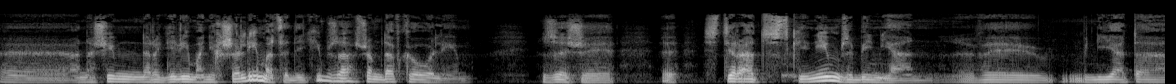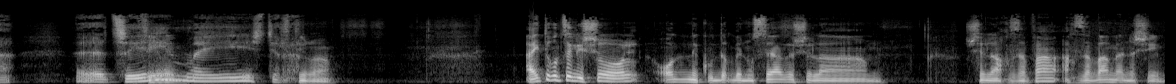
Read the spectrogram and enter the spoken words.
שהאנשים רגילים הנכשלים, הצדיקים שם דווקא עולים. זה שסתירת זקנים זה בניין, ובניית הצעירים היא סתירה. סתירה. הייתי רוצה לשאול עוד נקודה בנושא הזה של, ה... של האכזבה, אכזבה מאנשים.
